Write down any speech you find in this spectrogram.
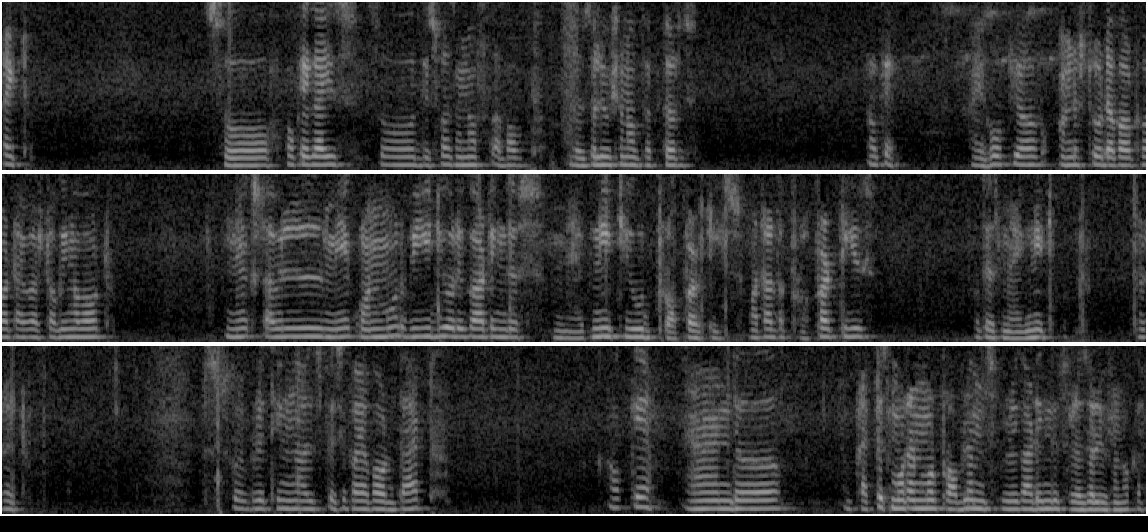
Right? So okay guys. So this was enough about resolution of vectors. Okay. I hope you have understood about what i was talking about next i will make one more video regarding this magnitude properties. What are the properties of this magnitude? Right. So everything i'll specify about that. Okay and uh, practice more and more problems regarding this resolution okay?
